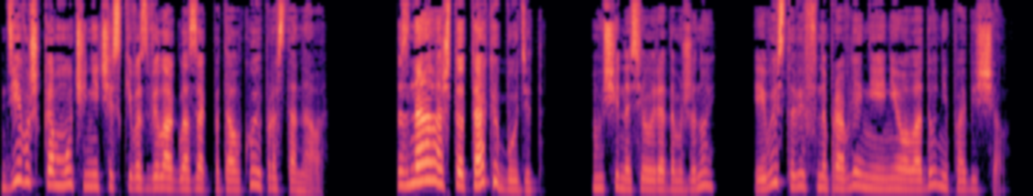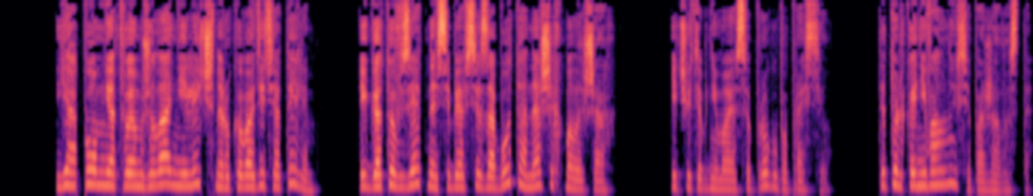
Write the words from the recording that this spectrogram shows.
Девушка мученически возвела глаза к потолку и простонала. «Знала, что так и будет». Мужчина сел рядом с женой и, выставив в направлении нее ладони, пообещал. «Я помню о твоем желании лично руководить отелем и готов взять на себя все заботы о наших малышах». И, чуть обнимая супругу, попросил. «Ты только не волнуйся, пожалуйста.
